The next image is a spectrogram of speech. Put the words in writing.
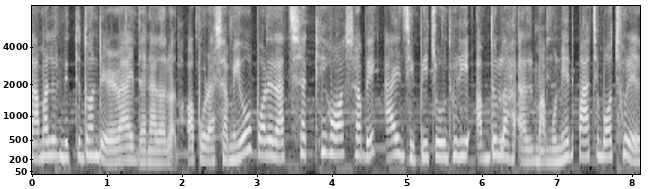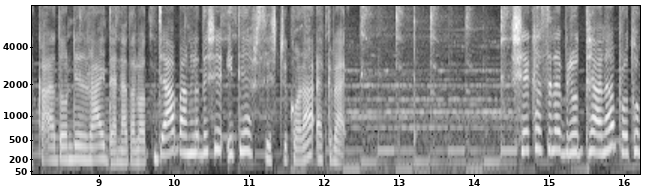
কামালের মৃত্যুদণ্ডের রায় দেন আদালত। অপর আসামিও পরে রাজসাক্ষী হওয়া সাবেক আইজিপি চৌধুরী আবদুল্লাহ আল মামুনের পাঁচ বছরের কারাদণ্ডের রায় দেন আদালত, যা বাংলাদেশের ইতিহাস সৃষ্টি করা এক রায়। শেখ হাসিনার বিরুদ্ধে আনা প্রথম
